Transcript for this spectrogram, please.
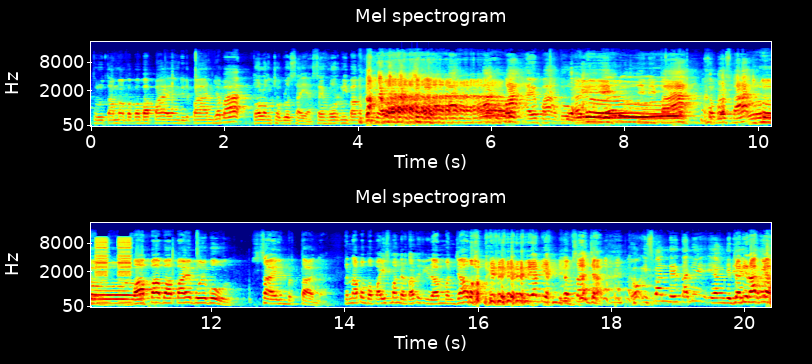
terutama bapak-bapak yang di depan. Ya Pak. Tolong coblos saya. Saya horny banget ini. Pak, aduh Pak, ayo Pak tuh. Ini Pak, coblos Pak. Bapak-bapak, ibu-ibu, saya ingin bertanya. Kenapa Bapak Isman dari tadi tidak menjawab? Dia diam-diam saja. Oh, Isman dari tadi yang jadi Jadi rakyat.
